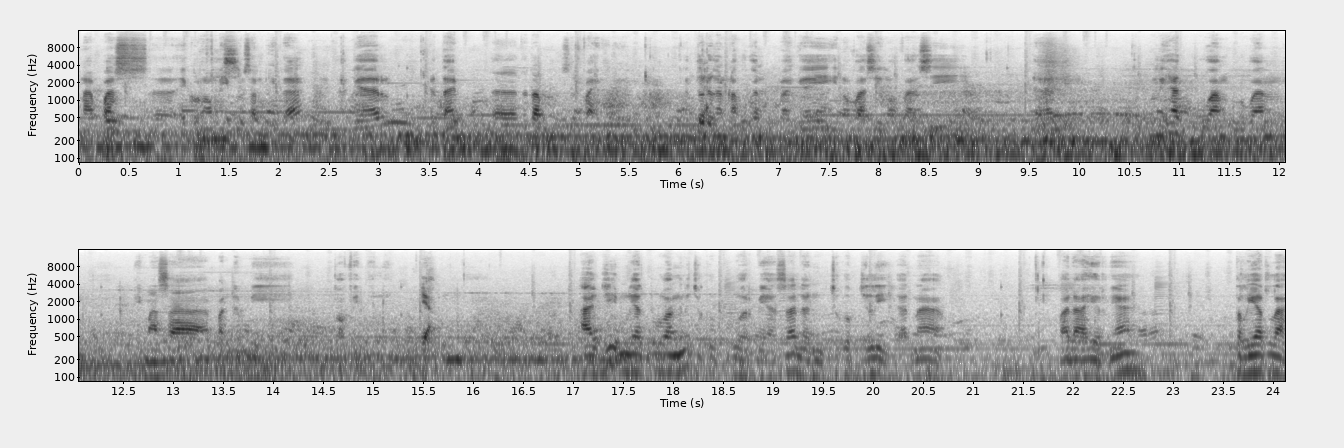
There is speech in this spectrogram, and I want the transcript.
napas eh, ekonomi perusahaan kita agar tetap eh, tetap survive. Tentu dengan melakukan berbagai inovasi-inovasi dan melihat peluang-peluang di masa pandemi COVID ini. Ya. Aji melihat peluang ini cukup luar biasa dan cukup jeli karena pada akhirnya terlihatlah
